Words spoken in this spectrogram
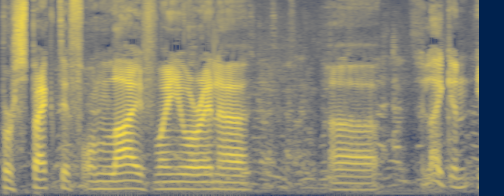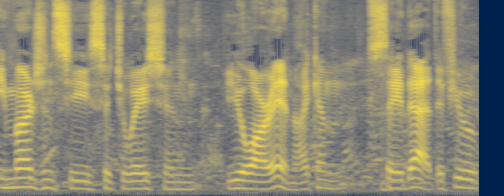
perspective on life when you're in a uh, like an emergency situation you are in i can say that if you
